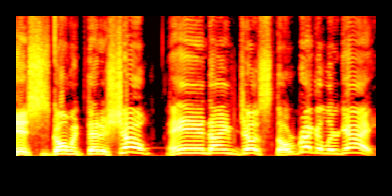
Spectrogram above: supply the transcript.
This is going to the show, and I'm just a regular guy.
